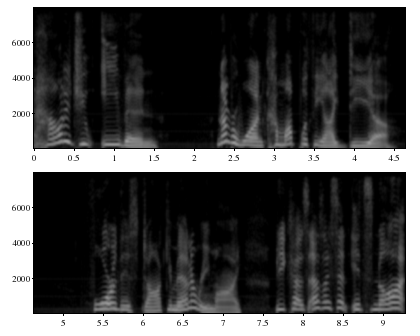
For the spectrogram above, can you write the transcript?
how did you even number one come up with the idea for this documentary, Mai? Because as I said, it's not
